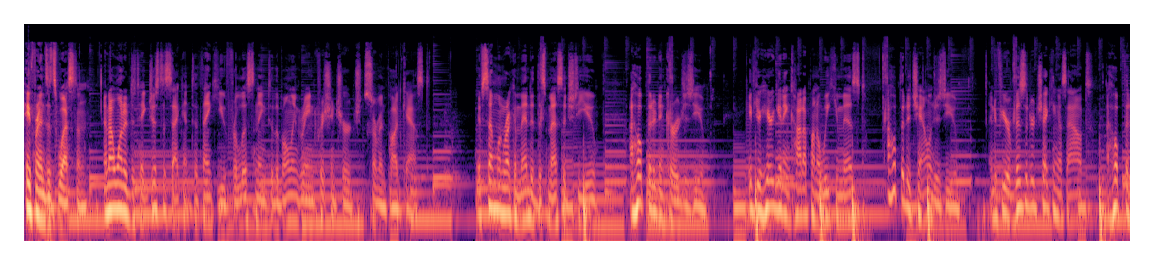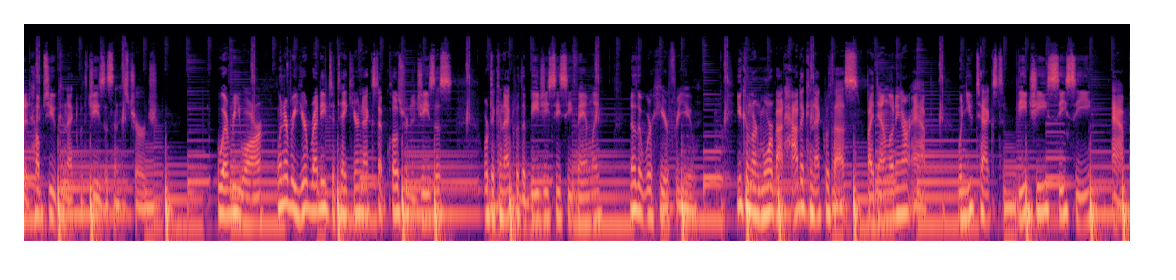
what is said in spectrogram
Hey, friends, it's Weston, and I wanted to take just a second to thank you for listening to the Bowling Green Christian Church Sermon Podcast. If someone recommended this message to you, I hope that it encourages you. If you're here getting caught up on a week you missed, I hope that it challenges you. And if you're a visitor checking us out, I hope that it helps you connect with Jesus and His church. Whoever you are, whenever you're ready to take your next step closer to Jesus or to connect with a BGCC family, know that we're here for you. You can learn more about how to connect with us by downloading our app when you text BGCC app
